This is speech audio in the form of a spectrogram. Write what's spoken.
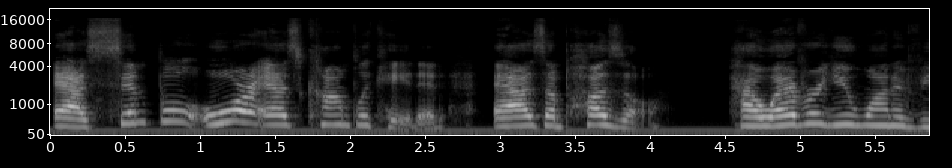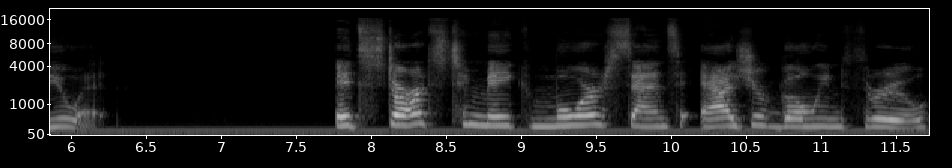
as simple or as complicated as a puzzle, however you want to view it, it starts to make more sense as you're going through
